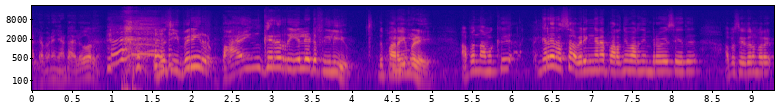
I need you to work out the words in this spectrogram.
അല്ല പിന്നെ ഞാൻ ഡയലോഗ് പറഞ്ഞു. ഇവർ ഭയങ്കര റിയൽ ആയിട്ട് ഫീൽ ചെയ്യും. ഇത് പറയുമ്പോഴേ. അപ്പം നമുക്ക് ഭയങ്കര രസം. അവരിങ്ങനെ പറഞ്ഞു പറഞ്ഞ് ഇമ്പ്രവൈസ് ചെയ്ത് അപ്പൊ ശ്രീധരൻ പറയും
